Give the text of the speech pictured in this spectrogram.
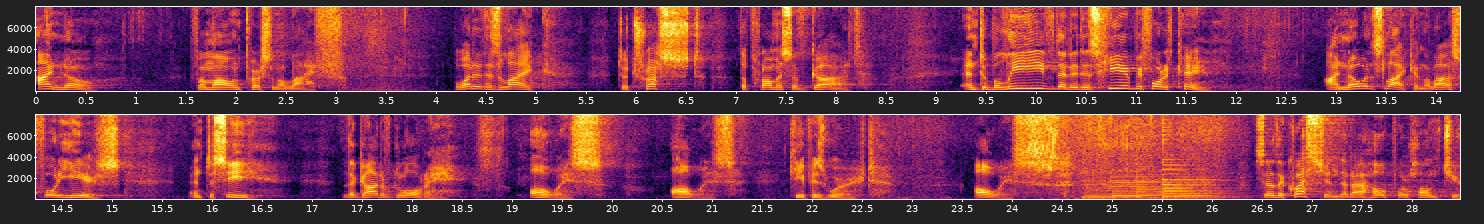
I know from my own personal life what it is like to trust the promise of God and to believe that it is here before it came. I know what it's like in the last 40 years and to see the God of glory always, always keep his word. Always. So, the question that I hope will haunt you,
